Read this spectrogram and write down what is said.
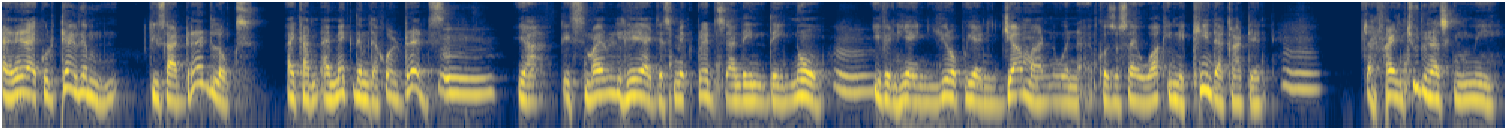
and then I could tell them these are dreadlocks. I can I make them the whole dreads. Mm. Yeah, it's my real hair. I just make dreads, and then they know. Even here in Europe, we are in German. When because I work in a kindergarten, I find children asking me,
